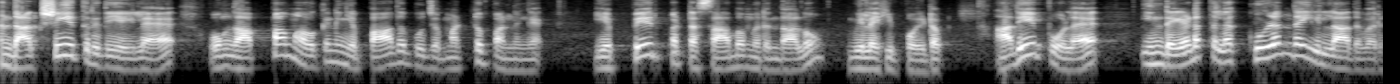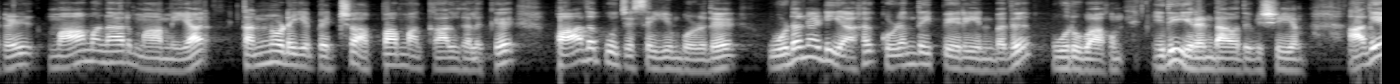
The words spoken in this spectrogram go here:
அந்த அக்ஷய திருதியில உங்க அப்பா அம்மாவுக்கு நீங்க பாத பூஜை மட்டும் பண்ணுங்க. எப்பேற்பட்ட சாபம் இருந்தாலும் விலகி போயிடும். அதே போல இந்த இடத்துல குழந்தை இல்லாதவர்கள் மாமனார் மாமியார் தன்னுடைய பெற்ற அப்பா அம்மா கால்களுக்கு பாத பூஜை செய்யும் பொழுது உடனடியாக குழந்தை பேறு என்பது உருவாகும். இது இரண்டாவது விஷயம். அதே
